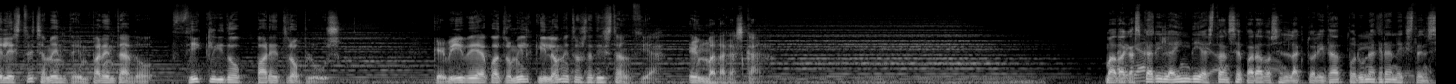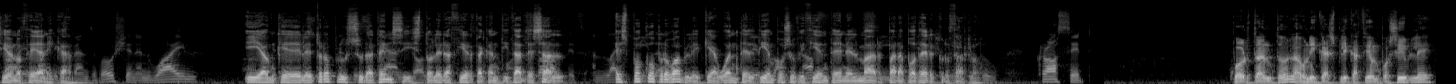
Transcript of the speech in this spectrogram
El estrechamente emparentado Cíclido paretroplus, que vive a 4.000 kilómetros de distancia, en Madagascar. Madagascar y la India están separados en la actualidad por una gran extensión oceánica. Y aunque el Etroplus suratensis tolera cierta cantidad de sal, es poco probable que aguante el tiempo suficiente en el mar para poder cruzarlo. Por tanto, la única explicación posible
